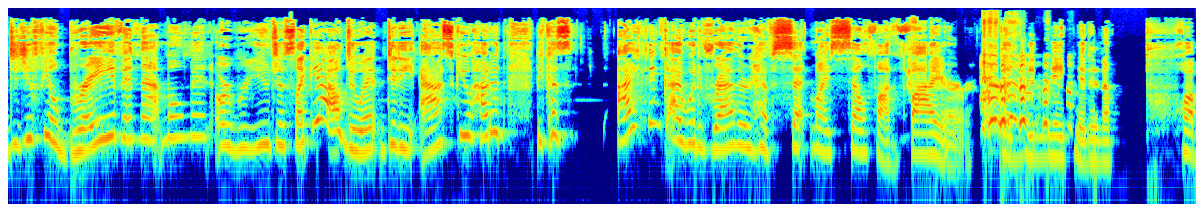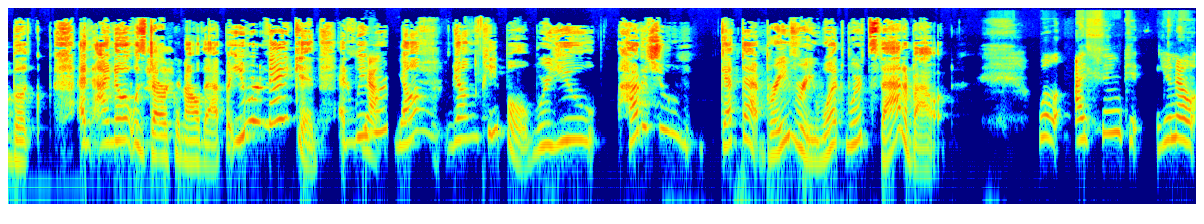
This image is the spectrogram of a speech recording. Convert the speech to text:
did you feel brave in that moment or were you just like yeah i'll do it did he ask you how did because i think i would rather have set myself on fire than been naked in a public and i know it was dark and all that but you were naked and we Yeah. were young young people. Were you how did you get that bravery? What what's that about? Well, I think, you know,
